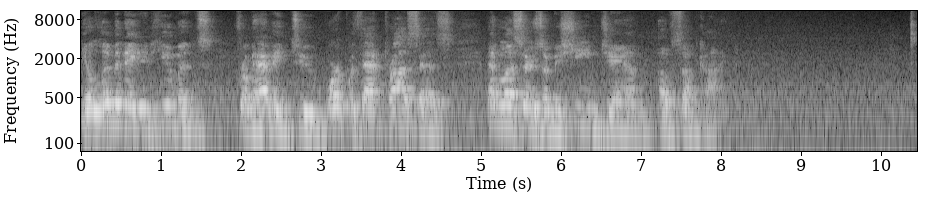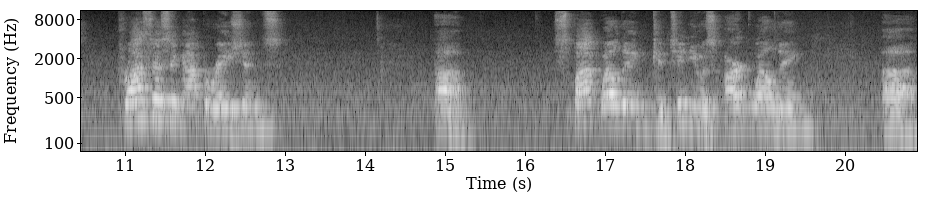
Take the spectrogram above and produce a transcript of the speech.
eliminated humans from having to work with that process unless there's a machine jam of some kind. Processing operations, uh, spot welding, continuous arc welding. Uh,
